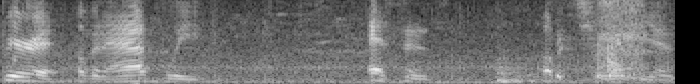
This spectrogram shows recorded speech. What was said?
Spirit of an athlete, essence of a champion.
